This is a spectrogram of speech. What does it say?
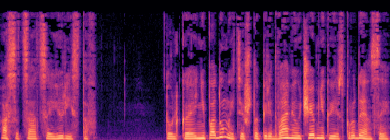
Ассоциация юристов. Только не подумайте, что перед вами учебник юриспруденции.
